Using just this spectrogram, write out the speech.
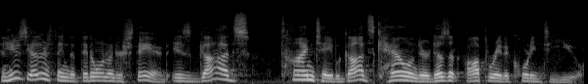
And here's the other thing that they don't understand is God's timetable, God's calendar doesn't operate according to you.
